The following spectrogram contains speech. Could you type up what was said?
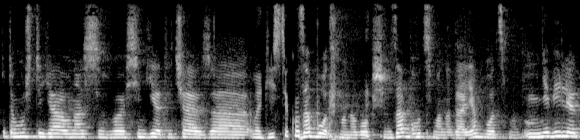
потому что я у нас в семье отвечаю за логистику. За боцмана, в общем, за боцмана, да, я боцман. Мне Вилли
